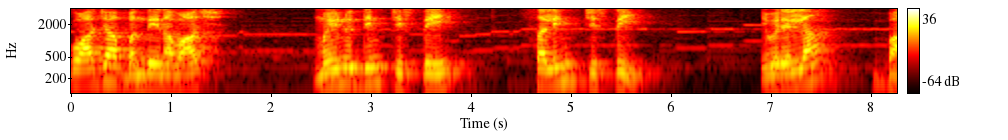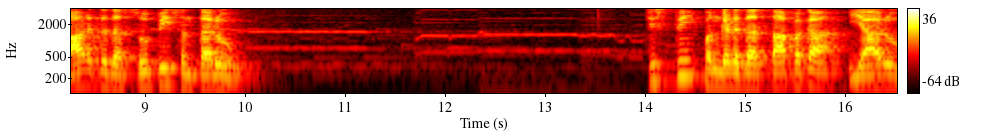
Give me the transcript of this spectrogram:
ಖ್ವಾಜಾ ಬಂದೇ ನವಾಜ್, ಮೈನುದ್ದೀನ್ ಚಿಸ್ತಿ, ಸಲೀಂ ಚಿಸ್ತಿ ಇವರೆಲ್ಲ ಭಾರತದ ಸೂಫಿ ಸಂತರು. ಚಿಸ್ತಿ ಪಂಗಡದ ಸ್ಥಾಪಕ ಯಾರು?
